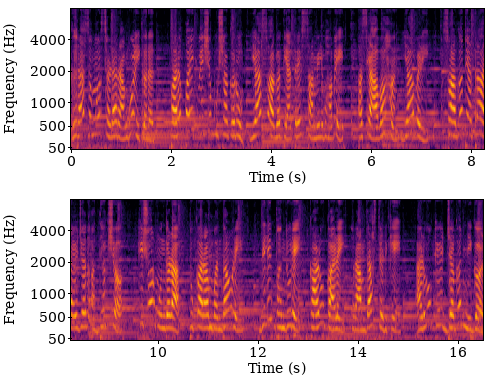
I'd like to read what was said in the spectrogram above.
घरासमोर सडा रांगोळी करत पारंपरिक वेशभूषा करून या स्वागत यात्रेत सामील व्हावे असे आवाहन यावेळी स्वागत यात्रा आयोजन अध्यक्ष किशोर मुंदडा तुकाराम बंदावणे दिलीप भंदुरे काळू काळे रामदास तिडके ऍडव्होकेट जगन निगळ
